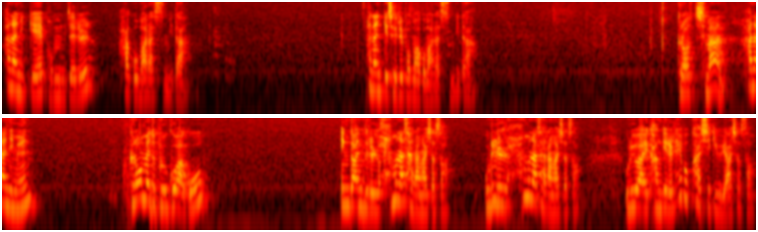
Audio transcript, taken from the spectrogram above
하나님께 범죄를 하고 말았습니다. 하나님께 죄를 범하고 말았습니다. 그렇지만 하나님은 그럼에도 불구하고 인간들을 너무나 사랑하셔서 우리를 너무나 사랑하셔서 우리와의 관계를 회복하시기 위하셔서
